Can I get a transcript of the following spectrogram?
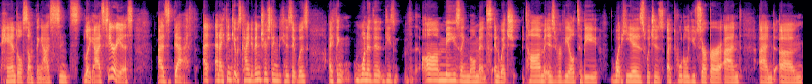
handle something as since like as serious as death. And, and i think it was kind of interesting because it was I think one of the these amazing moments in which Tom is revealed to be what he is, which is a total usurper and and um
